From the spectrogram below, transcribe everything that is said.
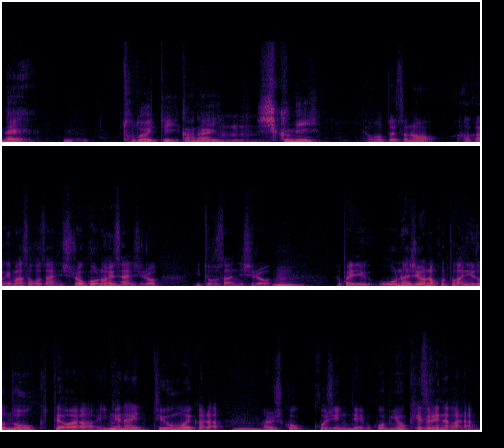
うね届いていかない仕組み、うん、本当にその赤木雅子さんにしろ五ノ井さんにしろ、伊藤さんにしろ、やっぱり同じようなことが二度と起きてはいけないっていう思いから、ある種こう個人でこう身を削りながら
